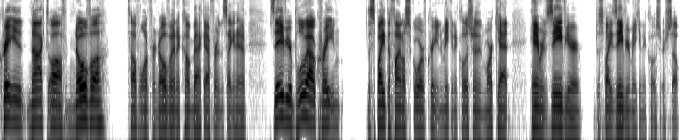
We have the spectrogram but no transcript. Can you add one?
Creighton knocked off Nova. Tough one for Nova in a comeback effort in the second half. Xavier blew out Creighton despite the final score of Creighton making it closer. And then Marquette hammered Xavier despite Xavier making it closer. So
